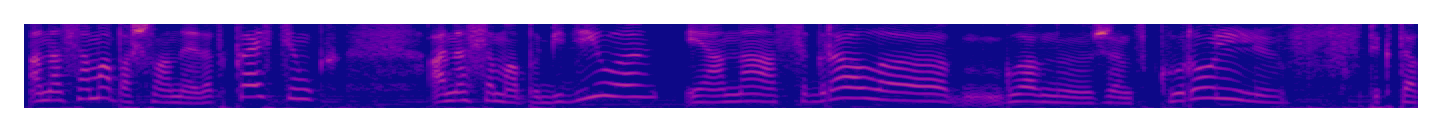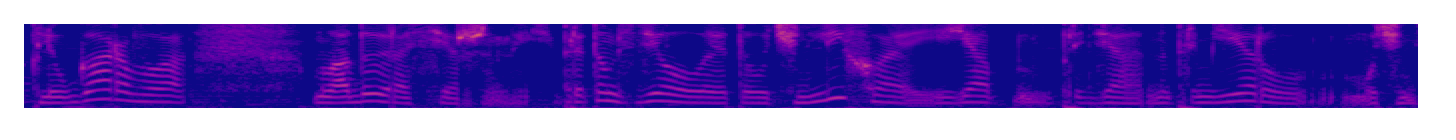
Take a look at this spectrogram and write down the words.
она сама пошла на этот кастинг, она сама победила, и она сыграла главную женскую роль в спектакле Угарова молодой и рассерженный. Притом сделала это очень лихо, и я, придя на премьеру, очень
